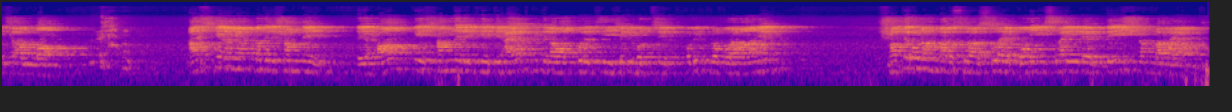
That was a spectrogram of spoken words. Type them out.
ইনশাআল্লাহ। আজকে আমি আপনাদের সামনে এই হককে সামনে রেখে যে আয়াতটি তেলাওয়াত করেছি, সেটি হচ্ছে পবিত্র কোরআনের সতেরো নম্বর সূরা সূরা বনি ইসরাইলের 23 নম্বর আয়াত।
